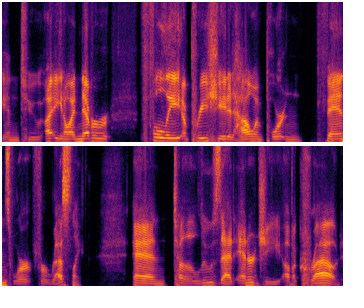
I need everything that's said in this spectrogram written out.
into I, you know i never fully appreciated how important fans were for wrestling. And to lose that energy of a crowd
